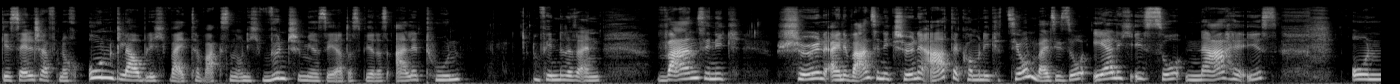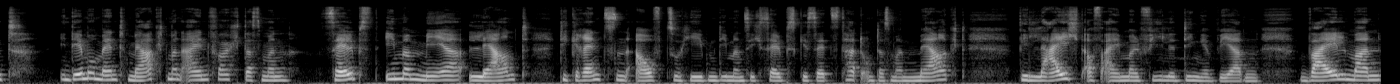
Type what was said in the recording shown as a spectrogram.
Gesellschaft noch unglaublich weiter wachsen. Und ich wünsche mir sehr, dass wir das alle tun und finde das ein wahnsinnig schön, eine wahnsinnig schöne Art der Kommunikation, weil sie so ehrlich ist, so nahe ist. Und in dem Moment merkt man einfach, dass man selbst immer mehr lernt, die Grenzen aufzuheben, die man sich selbst gesetzt hat und dass man merkt, wie leicht auf einmal viele Dinge werden, weil man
